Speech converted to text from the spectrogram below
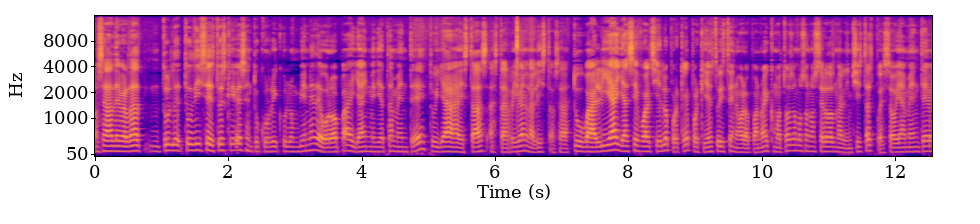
O sea, de verdad, tú, tú dices, tú escribes en tu currículum, viene de Europa y ya inmediatamente tú ya estás hasta arriba en la lista. O sea, tu valía ya se fue al cielo. ¿Por qué? Porque ya estuviste en Europa, ¿no? Y como todos somos unos cerdos malinchistas, pues obviamente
